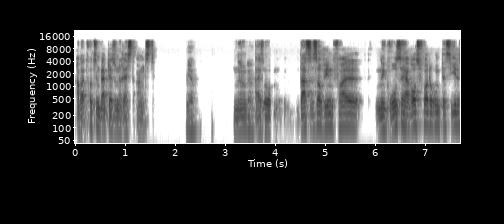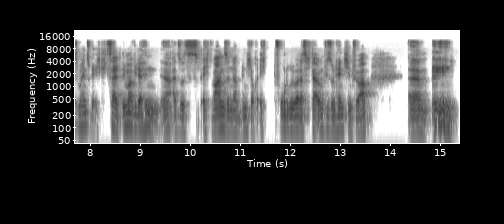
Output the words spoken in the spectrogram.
aber trotzdem bleibt ja so eine Restangst. Ja. Ne? ja. Also das ist auf jeden Fall eine große Herausforderung, das jedes Mal hinzukriegen. Ich kriege es halt immer wieder hin. Ja? Also es ist echt Wahnsinn. Da bin ich auch echt froh drüber, dass ich da irgendwie so ein Händchen für habe. Ähm,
